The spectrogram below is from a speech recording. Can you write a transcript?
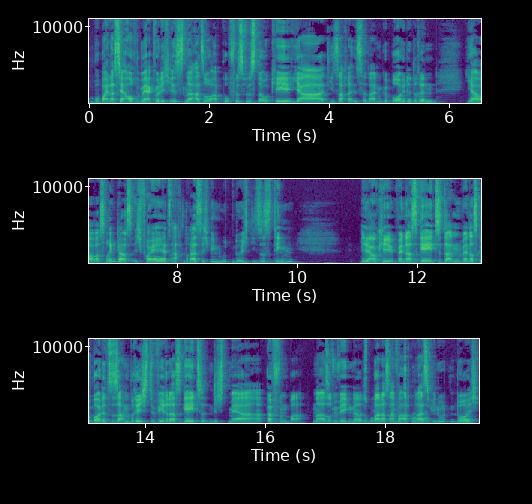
Wobei das ja auch merkwürdig ist, ne? Also Apophis wüsste, okay, ja, die Sache ist in einem Gebäude drin. Ja, aber was bringt das? Ich feuer jetzt 38 Minuten durch dieses Ding ja, okay. Wenn das Gate dann, wenn das Gebäude zusammenbricht, wäre das Gate nicht mehr öffnbar. Ne? Also von wegen, ne? Du ballerst einfach 38 Minuten durch.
